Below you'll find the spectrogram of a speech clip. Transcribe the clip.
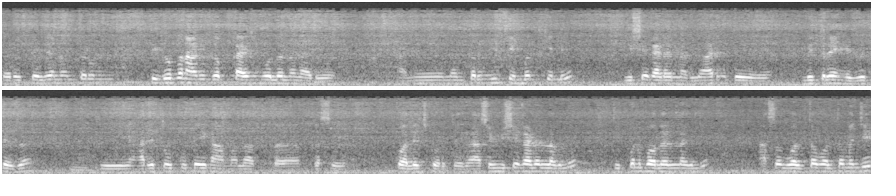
तर त्याच्यानंतर तिघं पण आम्ही गप काहीच बोललो ना गाडीवर. आणि नंतर मी हिंमत केली विषय काढायला लागलो. अरे ते मित्र आहे ह्याचं त्याचं. हम्म. की अरे तो कुठे आहे कामाला आत्ता कसं कॉलेज करतोय का? असे विषय काढायला लागलो. ती पण बोलायला लागली. असं बोलता बोलता म्हणजे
